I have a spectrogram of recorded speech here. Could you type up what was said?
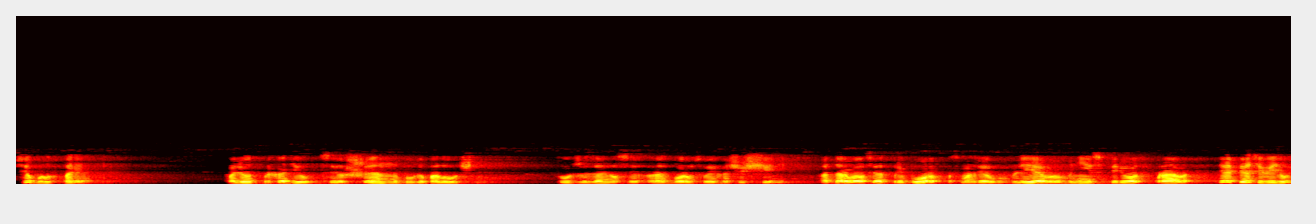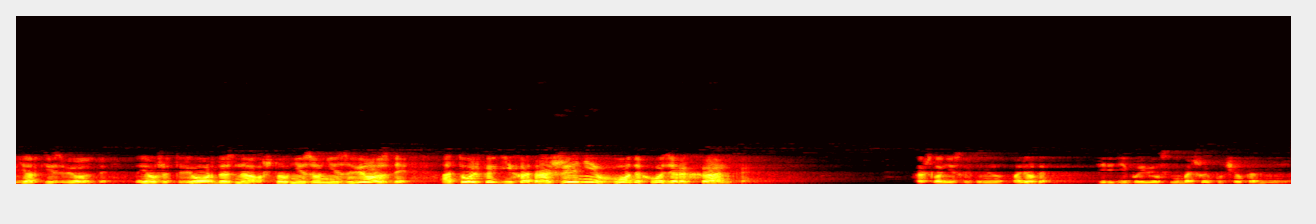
Все было в порядке. Полет проходил совершенно благополучно. Тут же занялся разбором своих ощущений оторвался от приборов, посмотрел влево, вниз, вперед, вправо и опять увидел яркие звезды. Но я уже твердо знал, что внизу не звезды, а только их отражение в водах озера Ханка. Прошло несколько минут полета, впереди появился небольшой пучок огней.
